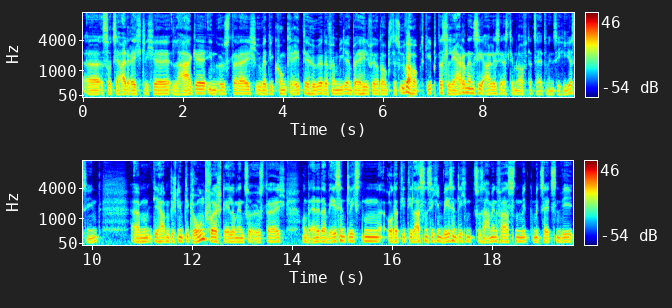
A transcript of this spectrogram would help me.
äh, sozialrechtliche Lage in Österreich, über die konkrete Höhe der Familienbeihilfe oder ob es das überhaupt gibt. Das lernen sie alles erst im Laufe der Zeit, wenn sie hier sind. Ähm, die haben bestimmte Grundvorstellungen zu Österreich und eine der wesentlichsten oder die, die lassen sich im Wesentlichen zusammenfassen mit, mit Sätzen wie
